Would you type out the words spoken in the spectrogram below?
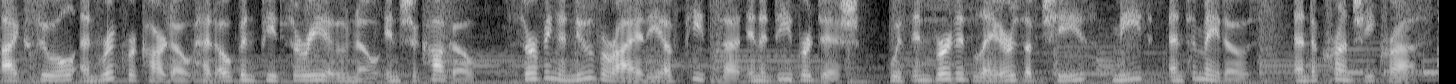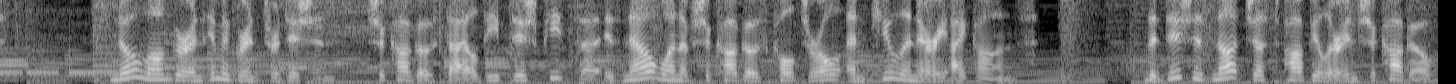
Ike Sewell and Ric Riccardo had opened Pizzeria Uno in Chicago, serving a new variety of pizza in a deeper dish, with inverted layers of cheese, meat, and tomatoes, and a crunchy crust. No longer an immigrant tradition, Chicago-style deep dish pizza is now one of Chicago's cultural and culinary icons. The dish is not just popular in Chicago,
